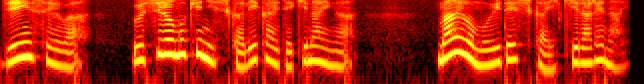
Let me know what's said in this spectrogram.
人生は後ろ向きにしか理解できないが、前を向いてしか生きられない。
